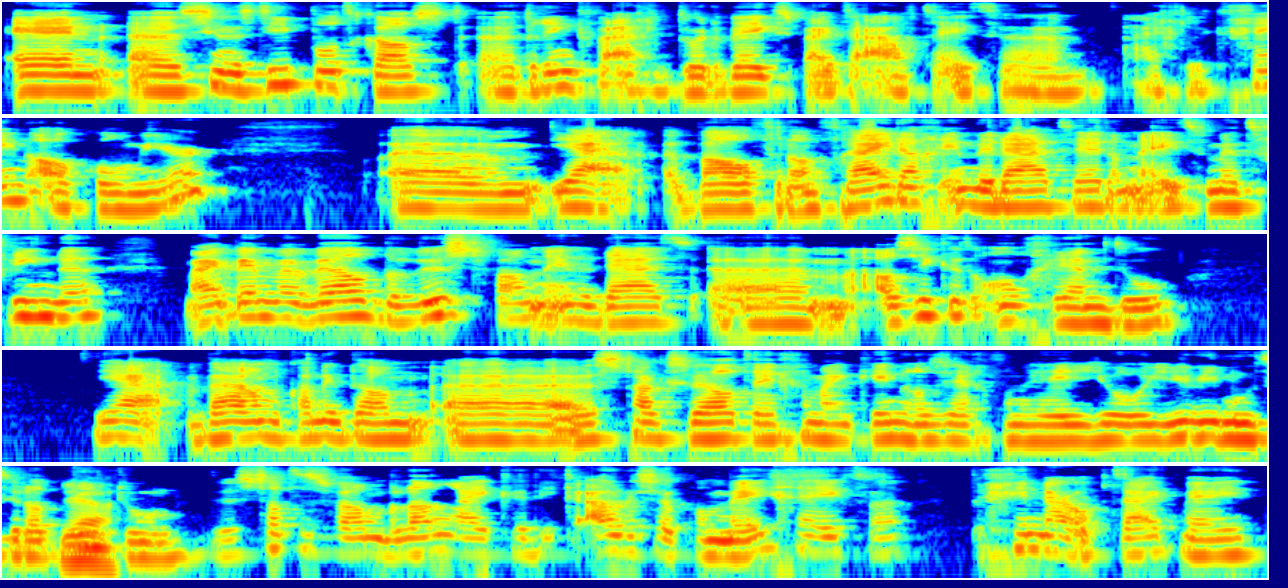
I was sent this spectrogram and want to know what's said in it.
En eh, sinds die podcast eh, drinken we eigenlijk door de week bij het avondeten eh, eigenlijk geen alcohol meer. Ehm, ja, behalve dan vrijdag inderdaad, hè, dan eten we met vrienden. Maar ik ben me wel bewust van inderdaad, ehm, als ik het ongeremd doe, ja, waarom kan ik dan eh, straks wel tegen mijn kinderen zeggen van, hé hey, joh, jullie moeten dat Ja. niet doen. Dus dat is wel een belangrijke die ik ouders ook wil meegeven. Begin daar op tijd mee.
